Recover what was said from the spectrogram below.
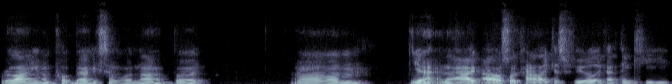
relying on putbacks and whatnot. But Um, yeah, and I, I also kind of like his feel. Like I think he,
